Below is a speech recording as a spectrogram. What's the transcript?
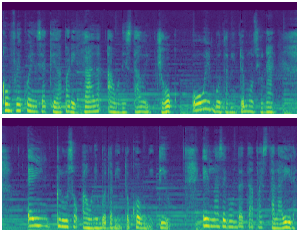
con frecuencia queda aparejada a un estado de shock o embotamiento emocional e incluso a un embotamiento cognitivo. En la segunda etapa está la ira.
